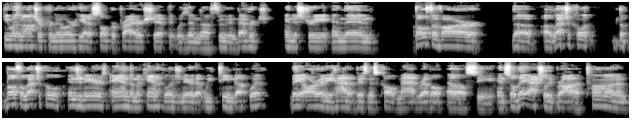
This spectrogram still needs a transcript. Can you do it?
He was an entrepreneur. He had a sole proprietorship. It was in the food and beverage industry. And then both of our, the electrical, the both electrical engineers and the mechanical engineer that we teamed up with, they already had a business called Mad Rebel LLC. And so they actually brought a ton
